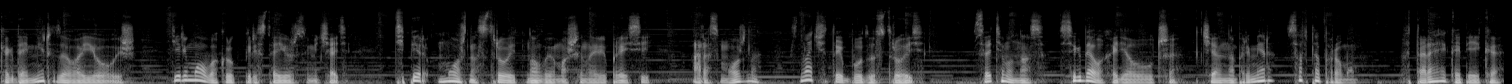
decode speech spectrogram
Когда мир завоевываешь, дерьмо вокруг перестаешь замечать. Теперь можно строить новые машины репрессий, а раз можно, значит и буду строить. С этим у нас всегда выходило лучше, чем, например, с автопромом. Вторая копейка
